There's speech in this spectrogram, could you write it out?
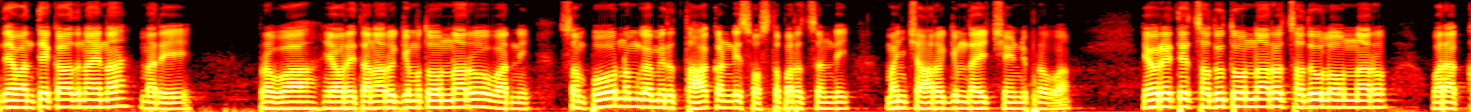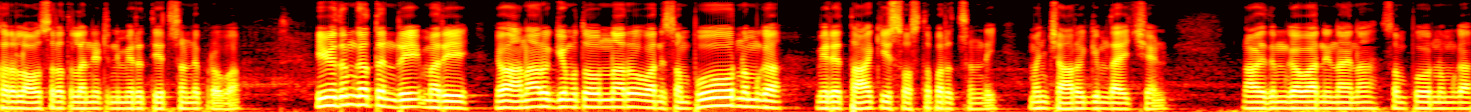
దేవ అంతేకాదు నాయన మరి ప్రభా ఎవరైతే అనారోగ్యంతో ఉన్నారో వారిని సంపూర్ణంగా మీరు తాకండి స్వస్థపరచండి. మంచి ఆరోగ్యం దయచేయండి ప్రభా ఎవరైతే చదువుతూ ఉన్నారో చదువులో ఉన్నారో వారి అక్కరల అవసరతలన్నిటిని మీరు తీర్చండి ప్రభా ఈ విధంగా తండ్రి మరి ఎవ- అనారోగ్యముతో ఉన్నారో వారిని సంపూర్ణంగా మీరే తాకి స్వస్థపరచండి. మంచి ఆరోగ్యం దయచేయండి. ఆ విధంగా వారిని నాయన సంపూర్ణంగా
